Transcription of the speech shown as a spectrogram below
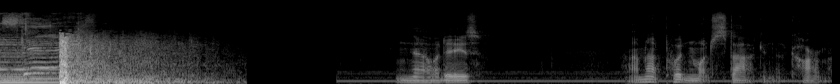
Scared Nowadays, I'm not putting much stock in the karma.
